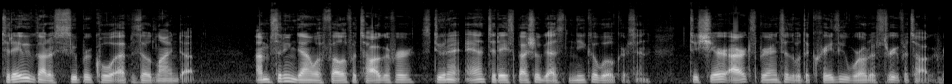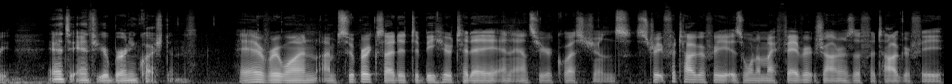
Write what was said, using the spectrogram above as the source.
Today we've got a super cool episode lined up. I'm sitting down with fellow photographer, student, and today's special guest, Nico Wilkerson, to share our experiences with the crazy world of street photography and to answer your burning questions. Hey everyone, I'm super excited to be here today and answer your questions. Street photography is one of my favorite genres of photography,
